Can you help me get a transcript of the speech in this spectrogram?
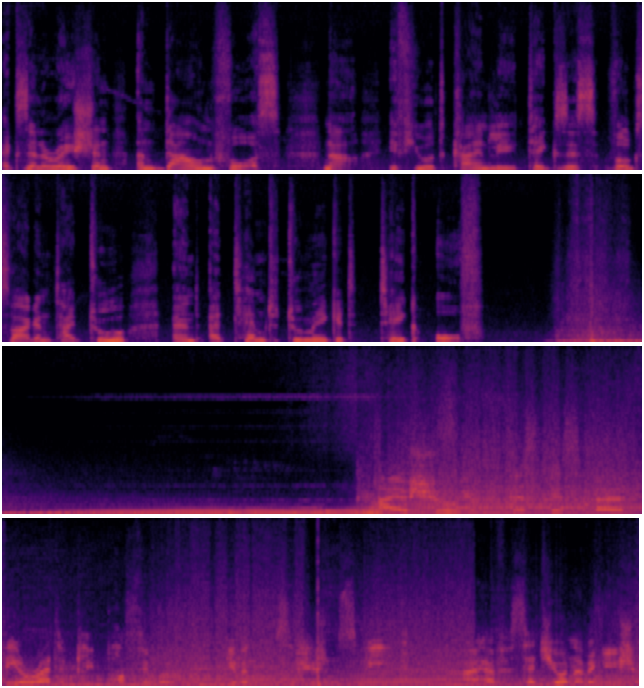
acceleration and downforce. Now, if you would kindly take this Volkswagen Type 2 and attempt to make it take off. I assure you this is uh, theoretically possible, given sufficient speed. I have set your navigation.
